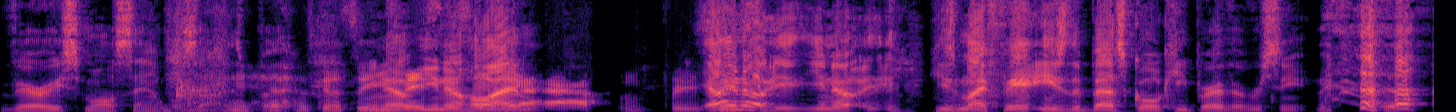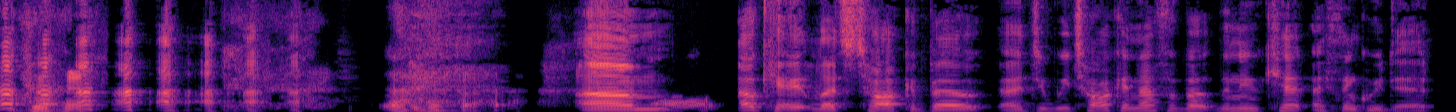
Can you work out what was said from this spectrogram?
very small sample size, but I was going to say, you know, you know how I. Yeah, I know. You know, he's my favorite. He's the best goalkeeper I've ever seen. Um, okay, let's talk about. Uh, did we talk enough about the new kit? I think we did.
